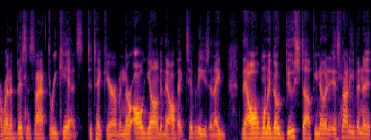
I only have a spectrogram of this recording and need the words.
I run a business and I have three kids to take care of, and they're all young and they all have activities and they they all want to go do stuff. You know, it, it's not even a,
